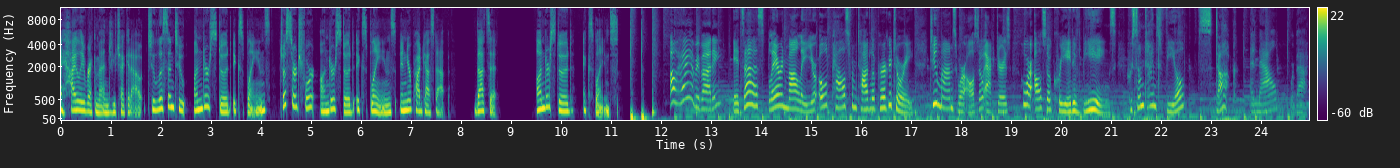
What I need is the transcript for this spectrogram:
I highly recommend you check it out. To listen to Understood Explains, just search for Understood Explains in your podcast app. That's it. Understood Explains. Oh, hey, everybody. It's us, Blair and Molly, your old pals from Toddler Purgatory. Two moms who are also actors, who are also creative beings, who sometimes feel stuck. And now we're back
